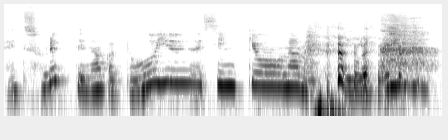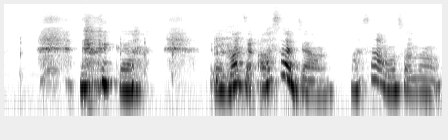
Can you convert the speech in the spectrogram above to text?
えそれってなんかどういう心境なのっていう。か。なんかえまず朝じゃん。朝もその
